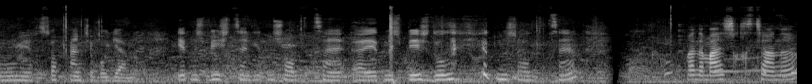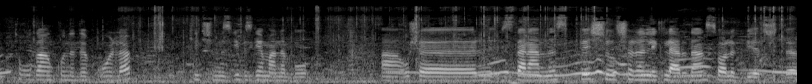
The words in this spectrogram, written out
umumiy hisob qancha bo'lgani. 75 sent 76 sent yetmish 75 e, dollar 76 sent. Mana mana shu qizchani tug'ilgan kuni deb o'ylab ketishimizga bizga mana bu e, o'sha restoranni special shirinliklaridan solib berishdi.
